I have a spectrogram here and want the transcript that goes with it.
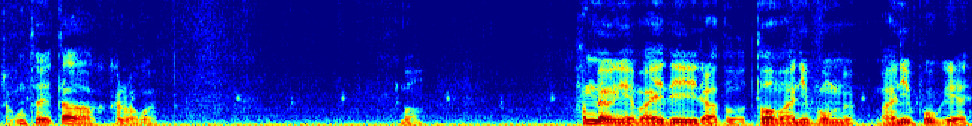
조금 더 있다가 가려고요 뭐 한 명의 마이데이라도 더 많이 보면 많이 보게 예.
